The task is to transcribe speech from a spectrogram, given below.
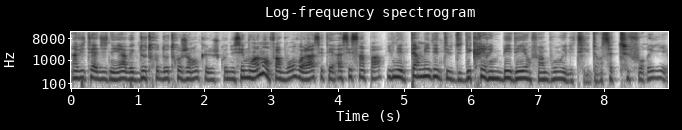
invité à dîner avec d'autres gens que je connaissais moins, mais enfin bon, voilà, c'était assez sympa. Il venait de terminer de- de- d'écrire une BD, enfin bon, il était dans cette euphorie,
